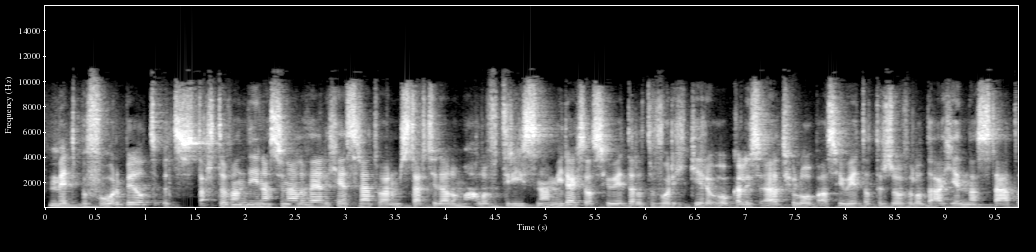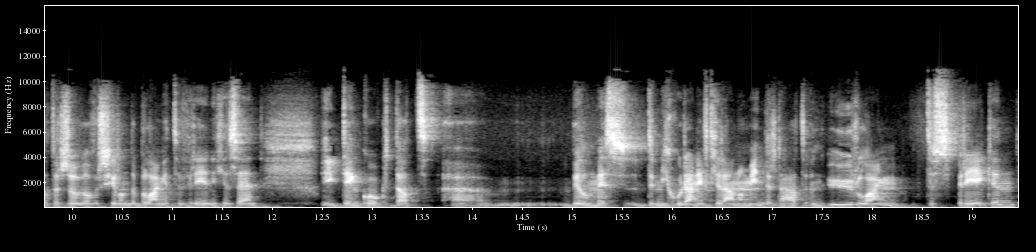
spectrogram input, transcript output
met bijvoorbeeld het starten van die Nationale Veiligheidsraad. Waarom start je dat om half drie namiddags? Als je weet dat het de vorige keren ook al is uitgelopen, als je weet dat er zoveel op de agenda staat, dat er zoveel verschillende belangen te verenigen zijn. Ik denk ook dat uh, Bill Mes er niet goed aan heeft gedaan om inderdaad een uur lang te spreken.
